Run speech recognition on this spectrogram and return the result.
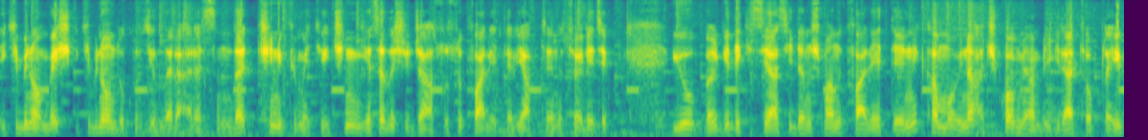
2015-2019 yılları arasında Çin hükümeti için yasa dışı casusluk faaliyetleri yaptığını söyledi. Yu, bölgedeki siyasi danışmanlık faaliyetlerini kamuoyuna açık olmayan bilgiler toplayıp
